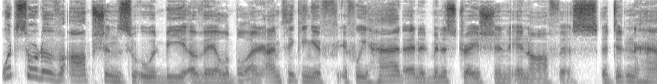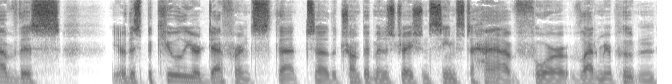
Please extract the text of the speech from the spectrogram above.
What sort of options would be available? I, am thinking if if we had an administration in office that didn't have this you know this peculiar deference that uh, the Trump administration seems to have for Vladimir Putin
